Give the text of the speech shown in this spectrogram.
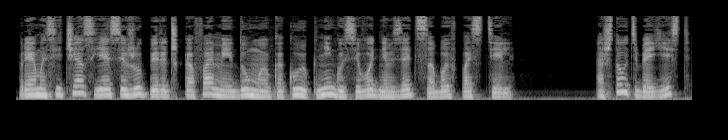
Прямо сейчас я сижу перед шкафами и думаю, какую книгу сегодня взять с собой в постель. «А что у тебя есть?»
